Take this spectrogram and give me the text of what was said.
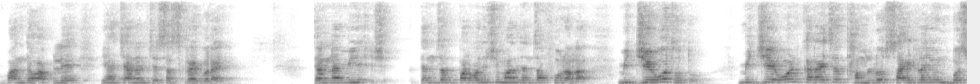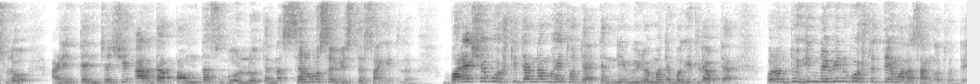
बांधव आपले ह्या चॅनलचे सबस्क्रायबर आहेत. त्यांना मी श- त्यांचा परवा दिवशी मला त्यांचा फोन आला. मी जेवत होतो. मी जेवण करायचं थांबलो साईडला येऊन बसलो आणि त्यांच्याशी अर्धा पाऊण तास बोललो. त्यांना सर्व सविस्तर सांगितलं. बऱ्याचशा गोष्टी त्यांना माहीत होत्या. त्यांनी व्हिडिओमध्ये बघितल्या होत्या. परंतु ही नवीन गोष्ट ते मला सांगत होते.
